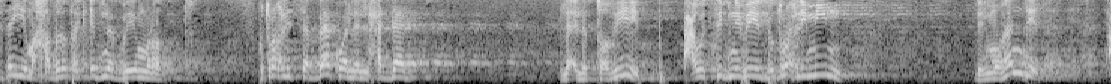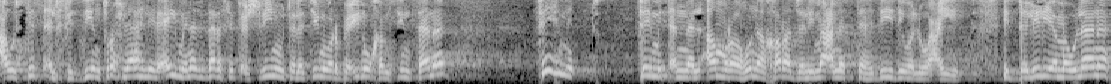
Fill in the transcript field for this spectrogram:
زي ما حضرتك ابنك بيمرض. بتروح للسباك ولا للحداد؟ لا للطبيب. عاوز تبني بيت بتروح لمين؟ للمهندس. عاوز تسأل في الدين تروح لأهل العلم ناس درست 20 و30 و40 و50 سنة. فهمت فهمت أن الأمر هنا خرج لمعنى التهديد والوعيد. الدليل يا مولانا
